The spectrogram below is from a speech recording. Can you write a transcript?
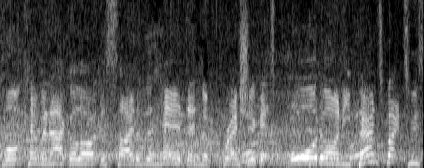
Caught Kevin Aguilar at the side of the head, then the pressure gets poured on. He bounced back to his.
